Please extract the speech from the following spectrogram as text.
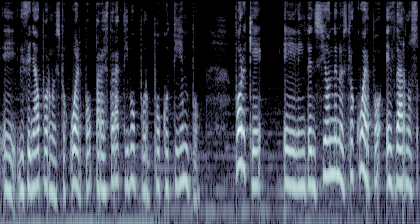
eh, diseñado por nuestro cuerpo para estar activo por poco tiempo, porque eh, la intención de nuestro cuerpo es darnos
